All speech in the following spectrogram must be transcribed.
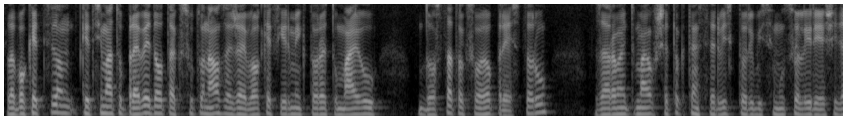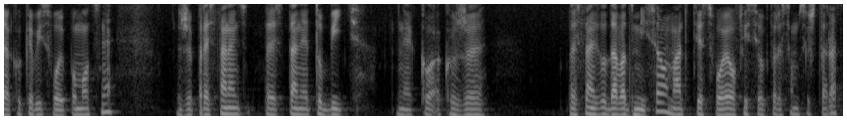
Lebo keď si, keď si ma tu prevedol, tak sú tu naozaj aj veľké firmy, ktoré tu majú dostatok svojho priestoru, zároveň tu majú všetok ten servis, ktorý by si museli riešiť ako keby svoj pomocne, že prestane, prestane to byť nejako akože, prestane to dávať zmysel, mať tie svoje ofisy, o ktoré sa musíš starať?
